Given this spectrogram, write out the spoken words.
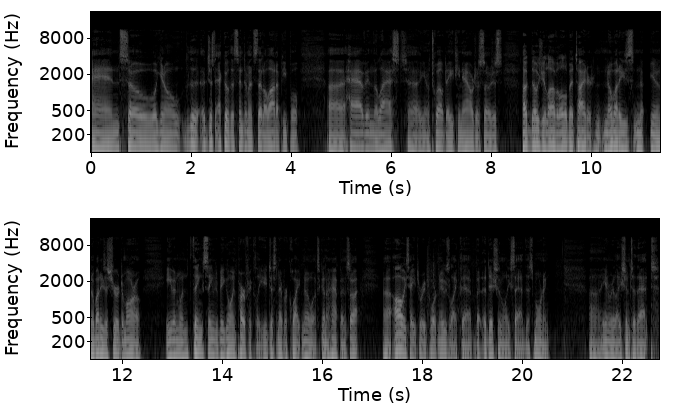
and so you know, the, just echo the sentiments that a lot of people uh, have in the last uh, you know twelve to eighteen hours or so. Just hug those you love a little bit tighter. Nobody's you know nobody's assured tomorrow, even when things seem to be going perfectly. You just never quite know what's going to happen. So. I, uh, always hate to report news like that, but additionally sad this morning uh, in relation to that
